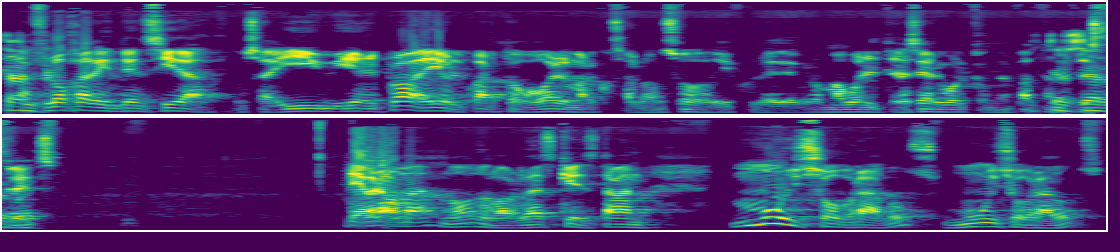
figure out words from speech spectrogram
afloja de intensidad. O sea, y, el prueba de el cuarto gol, Marcos Alonso, díjole de broma, bueno, el tercer gol cuando empatan 3-3. De broma, ¿no? La verdad es que estaban muy sobrados, muy sobrados.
